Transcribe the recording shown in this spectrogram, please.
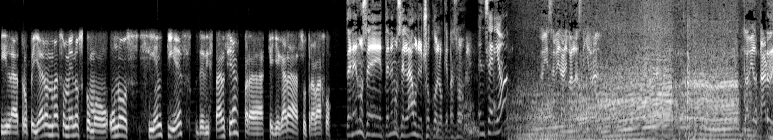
y la atropellaron más o menos como unos 100 pies de distancia para que llegara a su trabajo. Tenemos, eh, tenemos el audio, Choco, de lo que pasó. ¿En serio? Ahí se mira, ahí va la señora. La vio tarde.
